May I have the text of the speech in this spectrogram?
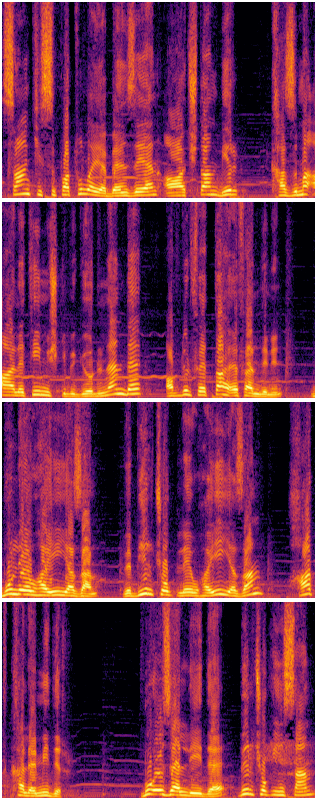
sanki spatulaya benzeyen ağaçtan bir kazıma aletiymiş gibi görünen de Abdülfettah Efendi'nin bu levhayı yazan ve birçok levhayı yazan hat kalemidir. Bu özelliği de birçok insan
